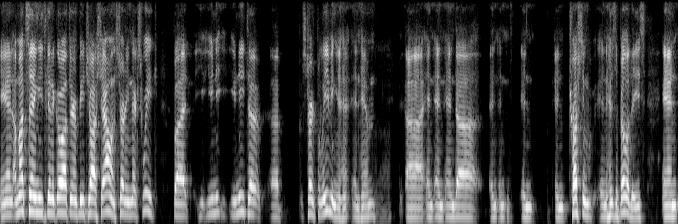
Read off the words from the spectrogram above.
And I'm not saying he's going to go out there and beat Josh Allen starting next week, but you, you need you need to uh, start believing in, in him, uh, and and and uh, and and and and trusting in his abilities and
